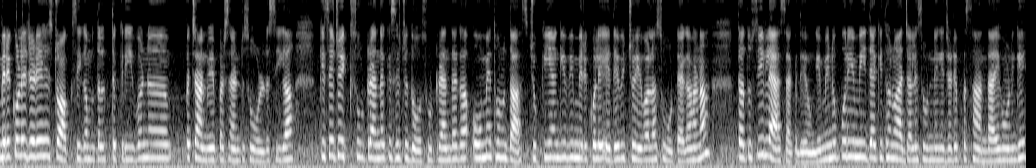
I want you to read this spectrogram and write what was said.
ਮੇਰੇ ਕੋਲੇ ਜਿਹੜੇ ਇਹ ਸਟਾਕ ਸੀਗਾ, ਮਤਲਬ ਤਕਰੀਬਨ 95% ਸੋਲਡ ਸੀਗਾ। ਕਿਸੇ ਚੋਂ ਇੱਕ ਸੂਟ ਰਹਿੰਦਾ, ਕਿਸੇ ਚੋਂ ਦੋ ਸੂਟ ਰਹਿੰਦਾ ਹੈਗਾ। ਉਹ ਮੈਂ ਤੁਹਾਨੂੰ ਦੱਸ ਚੁੱਕੀ ਹਾਂਗੀ ਵੀ ਮੇਰੇ ਕੋਲੇ ਇਹਦੇ ਵਿੱਚੋਂ ਇਹ ਵਾਲਾ ਸੂਟ ਹੈਗਾ, ਹਨਾ? ਤਾਂ ਤੁਸੀਂ ਲੈ ਸਕਦੇ ਹੋਗੇ। ਮੈਨੂੰ ਪੂਰੀ ਉਮੀਦ ਹੈ ਕਿ ਤੁਹਾਨੂੰ ਅੱਜ ਵਾਲੇ ਸੂਟ ਨੇਗੇ ਜਿਹੜੇ ਪਸੰਦ ਆਏ ਹੋਣਗੇ।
